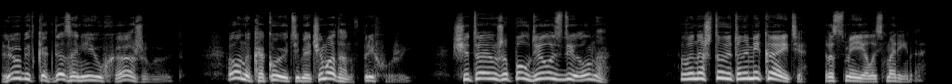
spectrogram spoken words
любит, когда за ней ухаживают. Он, а какой у тебя чемодан в прихожей? Считай, уже полдела сделано. «Вы на что это намекаете?» — рассмеялась Марина.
